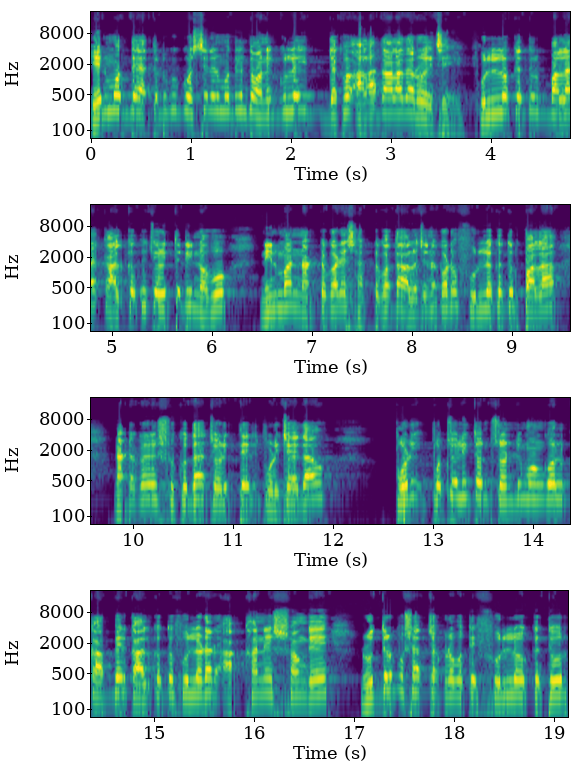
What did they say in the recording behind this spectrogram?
এর মধ্যে এতটুকু কোশ্চেনের মধ্যে কিন্তু অনেকগুলোই দেখো আলাদা আলাদা রয়েছে। ফুল্লকেতুর পালায় কালকেতু চরিত্রটি নব নির্মাণ নাট্যকারের সার্থকতা আলোচনা করো। ফুল্লকেতুর পালা নাটকের সুখদা চরিত্রের পরিচয় দাও। পরি- প্রচলিত চণ্ডীমঙ্গল কাব্যের কালকেতু ফুল্লরার আখ্যানের সঙ্গে রুদ্রপ্রসাদ চক্রবর্তী ফুল্লকেতুর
